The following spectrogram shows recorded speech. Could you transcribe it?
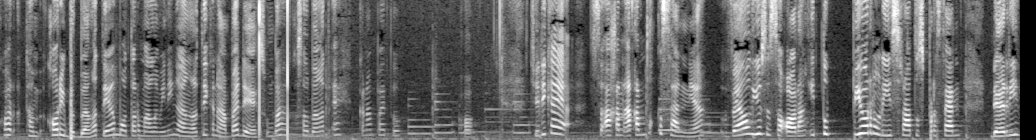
kok kok ribet banget ya motor malam ini? Nggak ngerti kenapa deh. Sumpah kesel banget. Eh kenapa itu? Oh. Jadi kayak seakan-akan tuh kesannya value seseorang itu purely 100% dari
